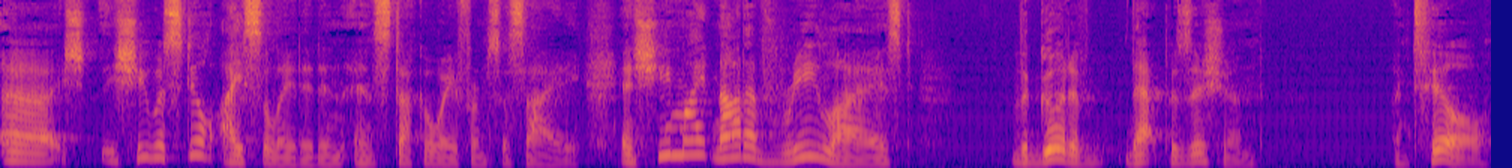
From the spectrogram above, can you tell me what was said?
uh, she, she, was still isolated and, and stuck away from society. And she might not have realized the good of that position until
